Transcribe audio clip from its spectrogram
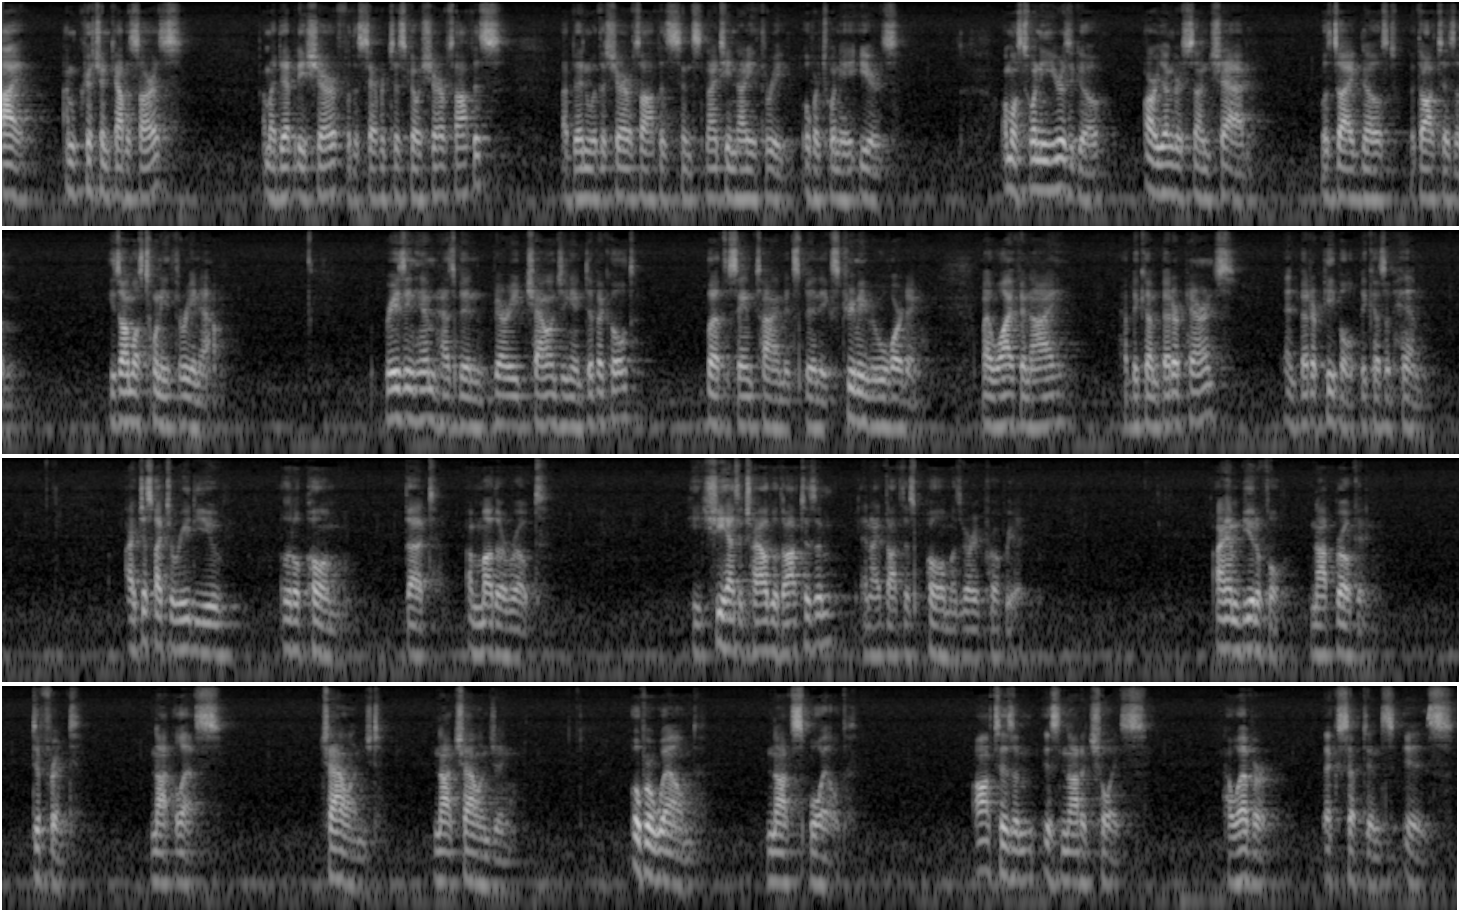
Hi, I'm Christian Kabasares. I'm a deputy sheriff for the San Francisco Sheriff's Office. I've been with the Sheriff's Office since 1993, over 28 years. Almost 20 years ago, our younger son, Chad, was diagnosed with autism. He's almost 23 now. Raising him has been very challenging and difficult, but at the same time, it's been extremely rewarding. My wife and I have become better parents and better people because of him. I'd just like to read you a little poem that a mother wrote. He, she has a child with autism, and I thought this poem was very appropriate. I am beautiful, not broken. Different, not less. Challenged, not challenging. Overwhelmed, not spoiled. Autism is not a choice. However, acceptance is.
